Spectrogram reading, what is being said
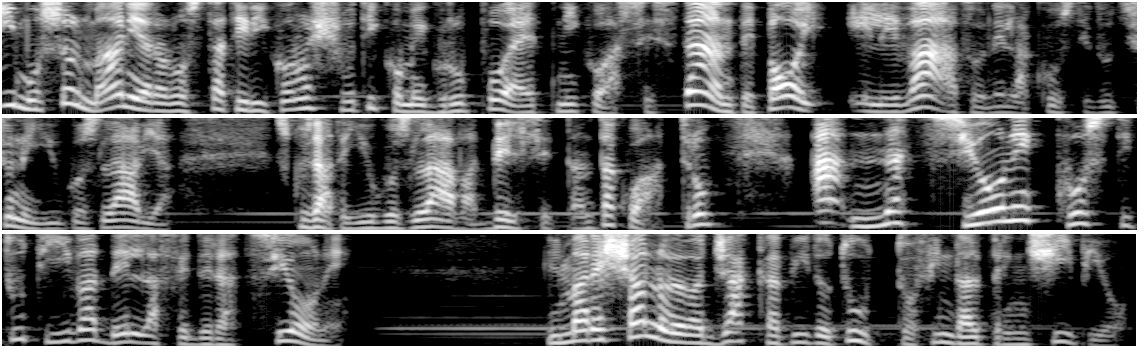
i musulmani erano stati riconosciuti come gruppo etnico a sé stante, poi elevato nella Costituzione Jugoslavia, scusate, jugoslava del 74 a nazione costitutiva della federazione. Il maresciallo aveva già capito tutto fin dal principio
